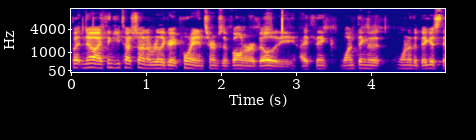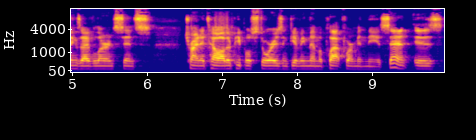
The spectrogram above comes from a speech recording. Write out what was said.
But no, I think you touched on a really great point in terms of vulnerability. I think one thing that one of the biggest things I've learned since trying to tell other people's stories and giving them a platform in the ascent is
